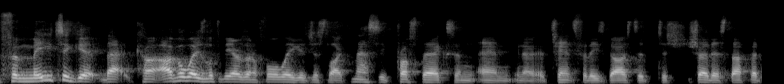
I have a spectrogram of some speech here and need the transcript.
for me to get that, I've always looked at the Arizona Fall League as just like massive prospects and and you know a chance for these guys to to show their stuff. But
